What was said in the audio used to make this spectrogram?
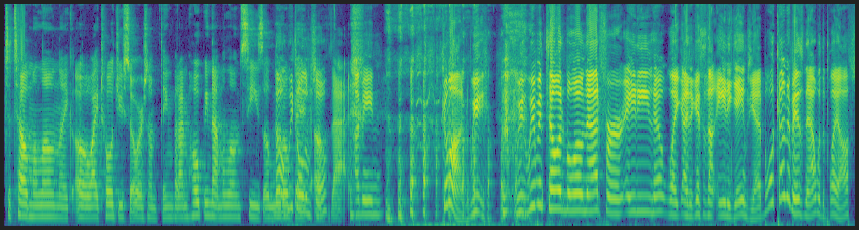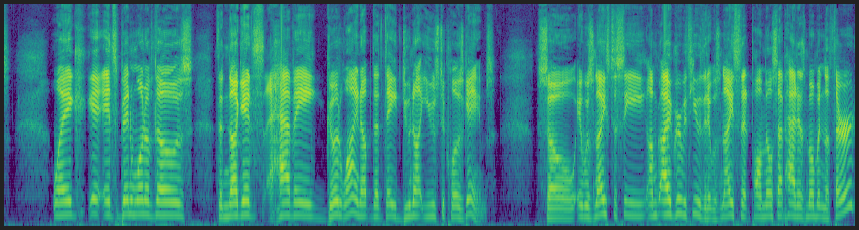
to tell Malone like, "Oh, I told you so" or something, but I'm hoping that Malone sees a little no, we bit told him so. of that. I mean, come on, we, we we've been telling Malone that for 80, like I guess it's not 80 games yet, but what kind of is now with the playoffs? Like it, it's been one of those. The Nuggets have a good lineup that they do not use to close games. So it was nice to see. Um, I agree with you that it was nice that Paul Millsap had his moment in the third,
